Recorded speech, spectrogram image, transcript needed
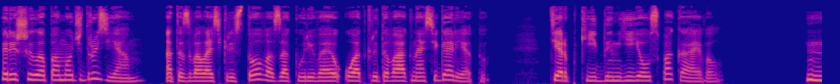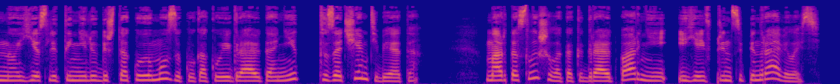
«Решила помочь друзьям», — отозвалась Крестова, закуривая у открытого окна сигарету. Терпкий дым ее успокаивал. «Но если ты не любишь такую музыку, какую играют они, то зачем тебе это?» Марта слышала, как играют парни, и ей, в принципе, нравилось.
